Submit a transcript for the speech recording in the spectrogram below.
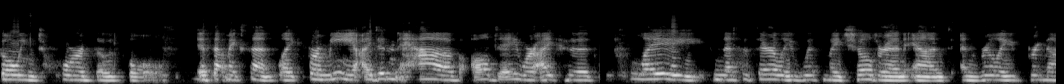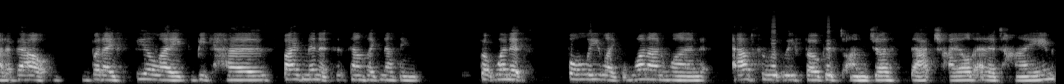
going toward those goals, if that makes sense. Like for me, I didn't have all day where I could play necessarily with my children and and really bring that about. But I feel like because five minutes, it sounds like nothing, but when it's fully like one on one, absolutely focused on just that child at a time,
